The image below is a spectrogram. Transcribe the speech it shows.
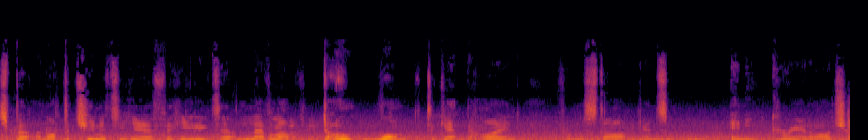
match, but an opportunity here for Healey to level up. Don't want to get behind from the start against any Korean archer.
